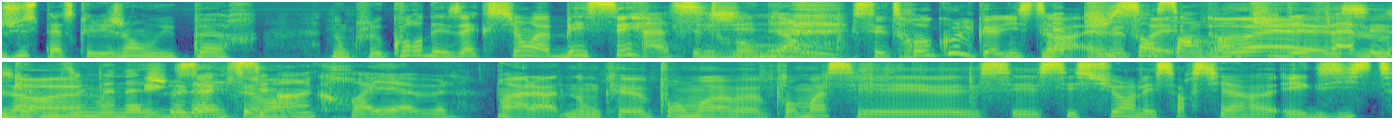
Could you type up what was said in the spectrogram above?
juste parce que les gens ont eu peur. Donc le cours des actions a baissé. Ah, c'est trop génial. bien. C'est trop cool comme histoire. La puissance invaincue Ouais, des femmes, genre, comme dit Mona Chollet, c'est exactement. incroyable. Voilà, donc euh, pour moi, euh, pour moi c'est c'est c'est sûr, les sorcières euh, existent.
